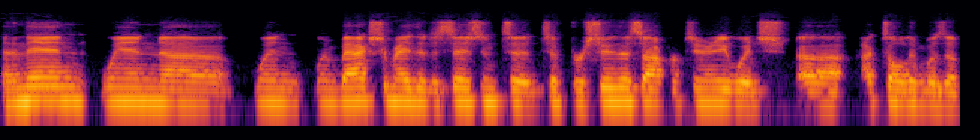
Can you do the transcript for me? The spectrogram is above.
And then when uh, when when Baxter made the decision to to pursue this opportunity, which uh, I told him was a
